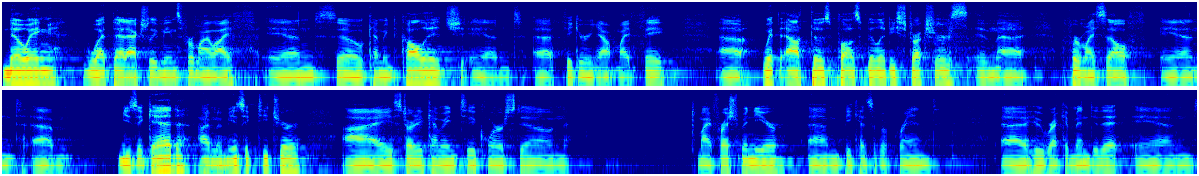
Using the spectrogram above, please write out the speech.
knowing what that actually means for my life. And so coming to college and uh, figuring out my faith uh, without those plausibility structures and uh, for myself. And um, music ed, I'm a music teacher. I started coming to Cornerstone my freshman year um, because of a friend uh, who recommended it. And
